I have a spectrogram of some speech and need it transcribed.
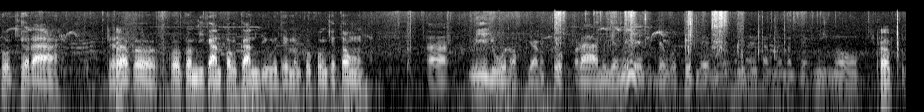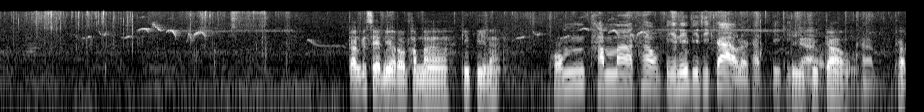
พวกเชื้อรา แต่เราก็ก็ก็มีการป้องกันอยู่ แต่มันก็คงจะต้องอามีอยู่เนาะอย่างพวกรานี่อย่างนี้อย่างวัตถุเนี่ยนี่นไหมครับมันจะหงิกงอครับการเกษตรเนี่ยเราทำมากี่ปีแล้ว ผมทำมาเข้าปีนี้ปีที่เก้าเลยครับ ปีที่ปีเก้าที่เก้าครับ ครับ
